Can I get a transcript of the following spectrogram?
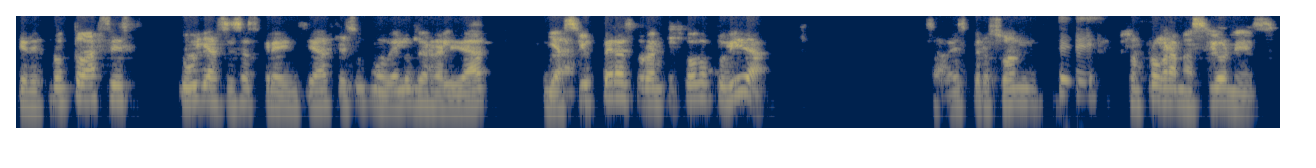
que de pronto haces tuyas esas creencias, esos modelos de realidad y así operas durante toda tu vida. ¿Sabes? Pero son, son programaciones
